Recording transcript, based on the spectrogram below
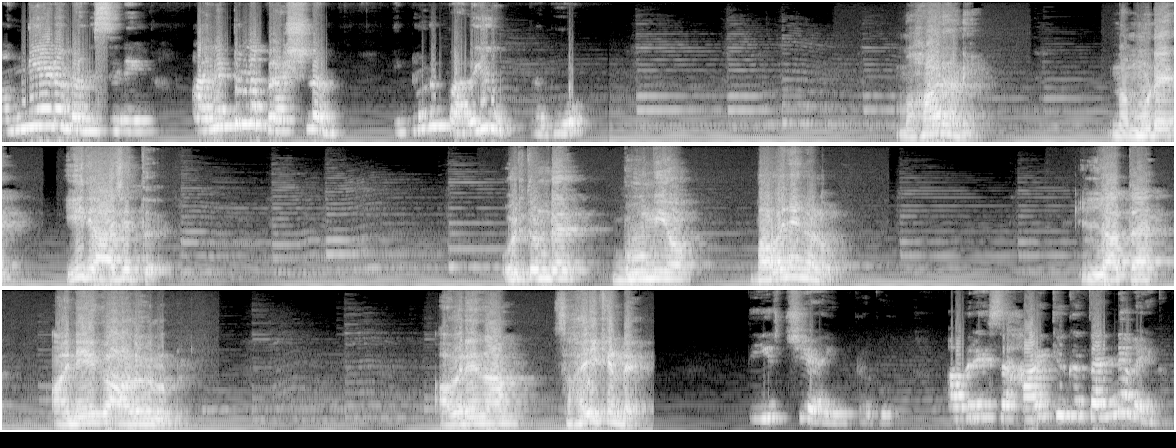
അങ്ങയുടെ മനസ്സിനെ അലട്ടുന്ന പ്രശ്നം എന്നോട് പറയൂ പ്രഭു. മഹാറാണി നമ്മുടെ ഈ രാജ്യത്ത് ഒരു തുണ്ട് ഭൂമിയോ ഭവനങ്ങളോ ഇല്ലാത്ത അനേക ആളുകളുണ്ട്. അവരെ നാം സഹായിക്കണ്ടേ? തീർച്ചയായും പ്രഭു. അവരെ സഹായിക്കുക തന്നെ വേണം.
